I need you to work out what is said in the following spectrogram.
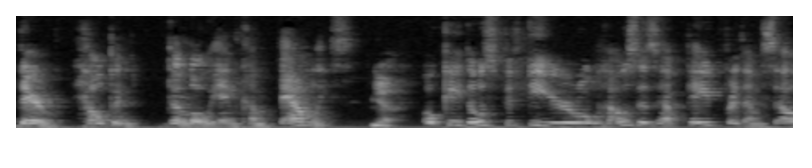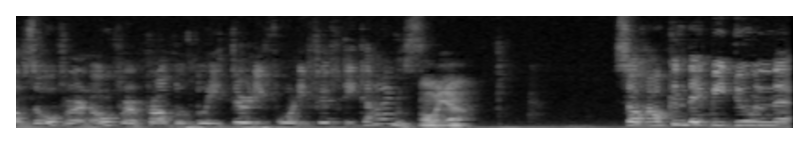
they're helping the low income families. Yeah. Okay, those 50 year old houses have paid for themselves over and over probably 30, 40, 50 times. Oh yeah. So how can they be doing the,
